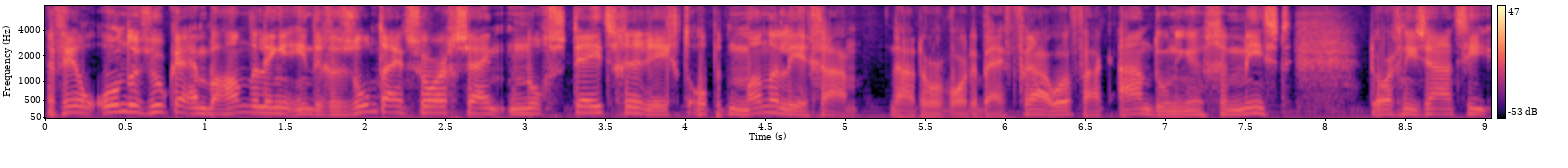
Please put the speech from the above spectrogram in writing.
Veel onderzoeken en behandelingen in de gezondheidszorg zijn nog steeds gericht op het mannenlichaam. Daardoor worden bij vrouwen vaak aandoeningen gemist. De organisatie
